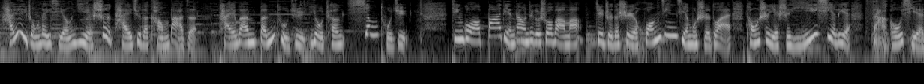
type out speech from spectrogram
还有一种类型也是台剧的扛把子——台湾本土剧，又称乡土剧。听过八点档这个说法吗？这指的是黄金节目时段，同时也是一系列撒狗血、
